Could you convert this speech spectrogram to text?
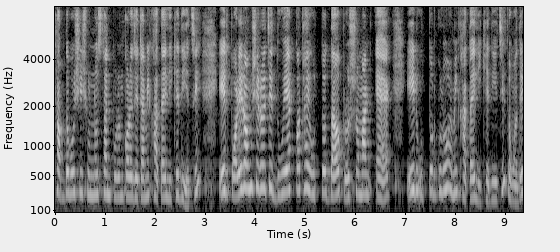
শব্দবশী শূন্যস্থান পূরণ করো, যেটা আমি খাতায় লিখে দিয়েছি। এর পরের অংশে রয়েছে দু এক কথায় উত্তর দাও, প্রশ্নমান এক। এর উত্তরগুলো আমি খাতায় লিখে দিয়েছি তোমাদের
